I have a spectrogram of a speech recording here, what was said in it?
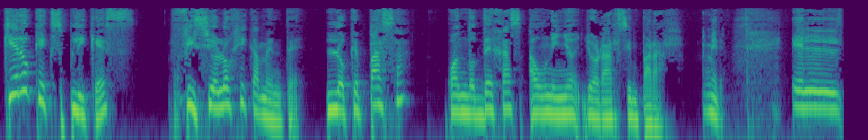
Quiero que expliques fisiológicamente lo que pasa cuando dejas a un niño llorar sin parar. Mira, el,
